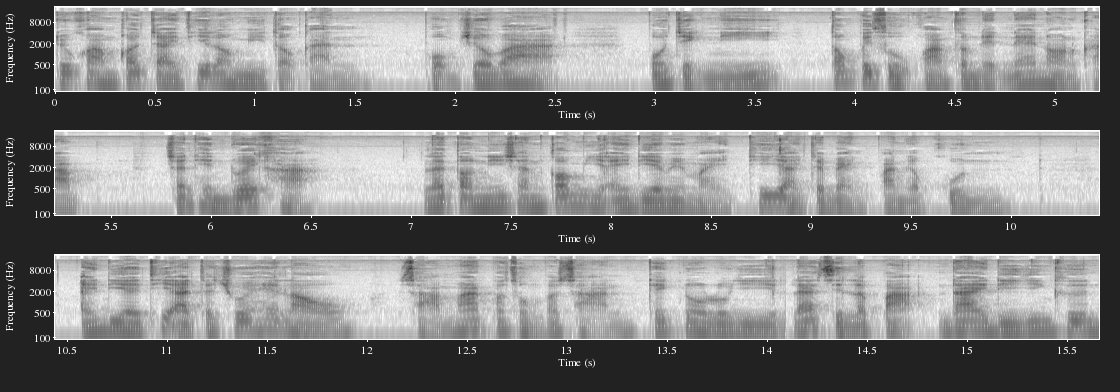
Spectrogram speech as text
ด้วยความเข้าใจที่เรามีต่อกัน ผมเชื่อว่าโปรเจกต์นี้ต้องไปสู่ความสำเร็จแน่นอนครับ ฉันเห็นด้วยค่ะ และตอนนี้ฉันก็มีไอเดียใหม่ๆ ที่อยากจะแบ่งปันกับคุณ ไอเดียที่อาจจะช่วยให้เราสามารถผสมผสานเทคโนโลยีและศิลปะได้ดียิ่งขึ้น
